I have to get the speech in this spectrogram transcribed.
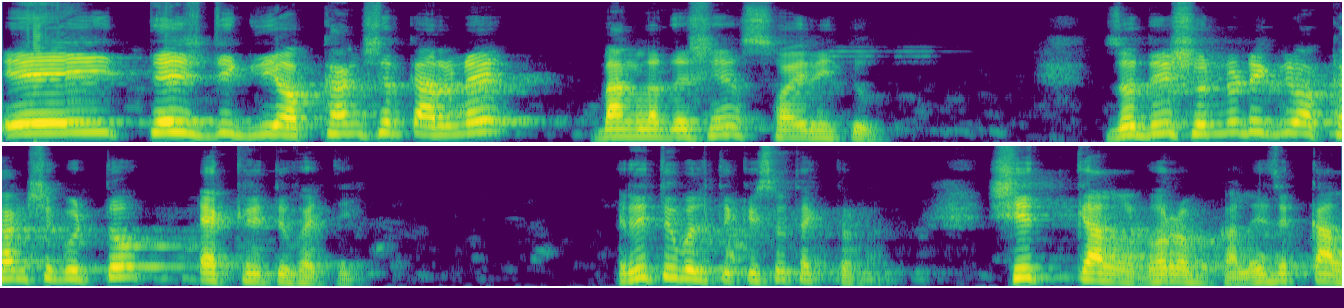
এই তেইশ ডিগ্রি অক্ষাংশের কারণে বাংলাদেশে ছয় ঋতু। যদি শূন্য ডিগ্রি অক্ষাংশে ঘুরতো, এক ঋতু পাইতে। ঋতু বলতে কিছু থাকতো না। শীতকাল, গরমকাল, এই যে কাল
